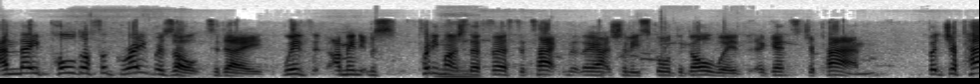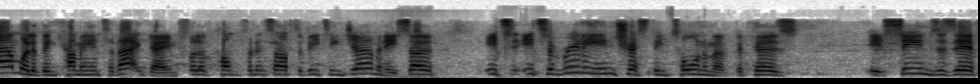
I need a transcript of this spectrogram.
and they pulled off a great result today. With I mean, it was pretty much mm. their first attack that they actually scored the goal with against Japan. But Japan will have been coming into that game full of confidence after beating Germany. So it's it's a really interesting tournament because it seems as if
